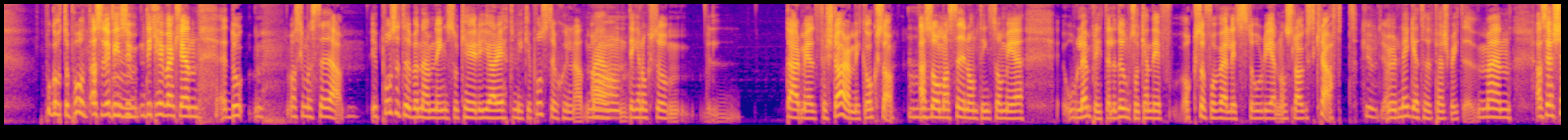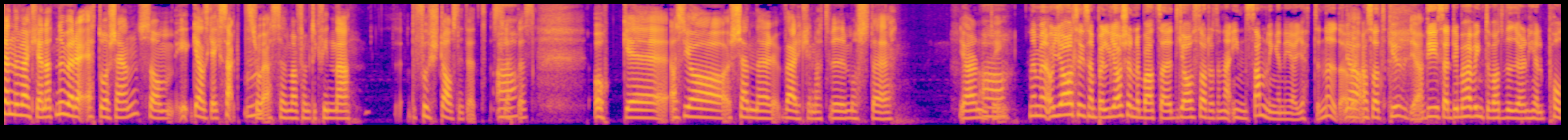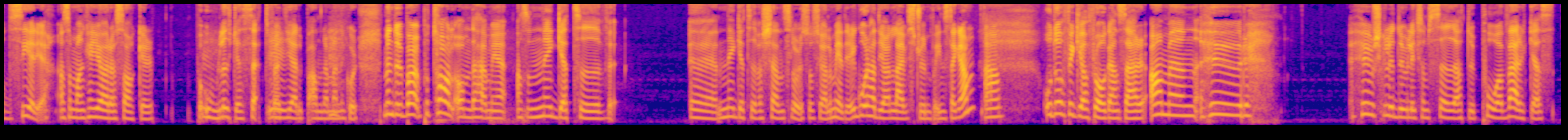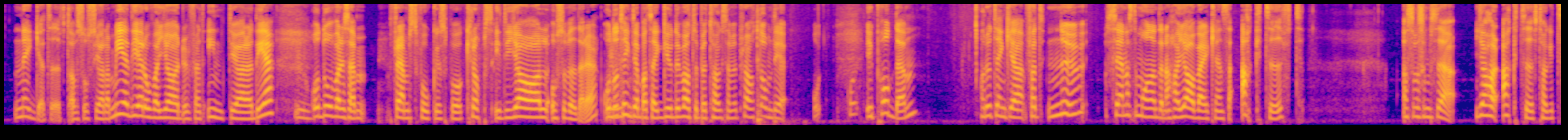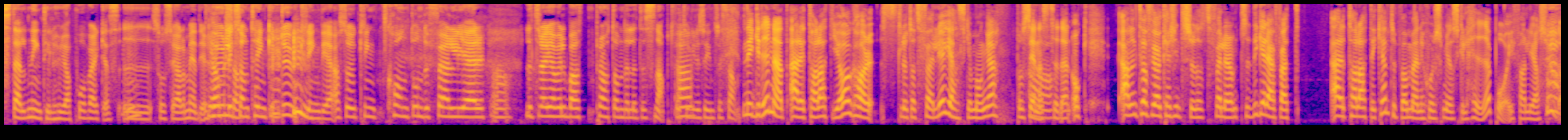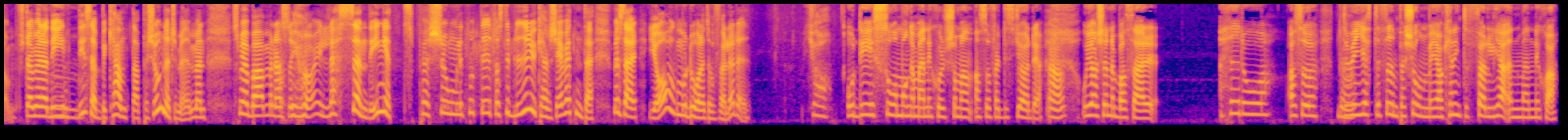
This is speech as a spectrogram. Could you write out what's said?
På gott och på ont. Alltså det, finns Mm. ju, det kan ju verkligen, då, vad ska man säga, i positiv benämning så kan ju det göra jättemycket positiv skillnad men Ja. det kan också mm, därmed förstöra mycket också. Mm. Alltså om man säger någonting som är olämpligt eller dumt så kan det också få väldigt stor genomslagskraft Gud, ja. ur ett negativt perspektiv. Men alltså jag känner verkligen att nu är det ett år sedan, som, ganska exakt Mm. tror jag, sen var femte kvinna, det första avsnittet Ja. släpptes. Och eh, alltså jag känner verkligen att vi måste göra någonting. Ja. Nej, men, och jag till exempel, jag känner bara att, så här, att jag har startat den här insamlingen är jag jättenöjd över. Ja, Alltså att, Gud ja. det, är så här, det behöver inte vara att vi gör en hel poddserie. Alltså man kan göra saker på Mm. olika sätt för Mm. att hjälpa andra människor. Men du, bara på tal om det här med alltså, negativ, eh, negativa känslor i sociala medier. Igår hade jag en livestream på Instagram. Ja. Och då fick jag frågan så här, ah, men hur, hur skulle du liksom säga att du påverkas negativt av sociala medier och vad gör du för att inte göra det? Mm. Och då var det så här, främst fokus på kroppsideal och så vidare. Och då Mm. tänkte jag bara så här, gud det var typ ett tag sedan vi pratade om det oj, i podden. Och då tänker jag, för att nu senaste månaderna har jag verkligen så aktivt, alltså vad ska man säga, jag har aktivt tagit ställning till hur jag påverkas i sociala medier. Jag hur också. liksom tänker du kring det? Alltså kring konton du följer? Ja. Lite jag vill bara prata om det lite snabbt för jag Ja. tycker det är så intressant. Nej, grejen är att ärligt talat, jag har slutat följa ganska många på senaste Ja. tiden. Och anledningen till varför jag kanske inte slutat följa dem tidigare är för att ärligt talat, det kan typ vara människor som jag skulle heja på ifall jag såg dem. Förstår du? jag menar, det är, Mm. inte- det är så bekanta personer till mig men som jag bara, men alltså jag är ledsen, det är inget personligt mot dig fast det blir det ju kanske, jag vet inte. Men så här, jag mår dåligt av att följa dig. Ja, och det är så många människor som man alltså faktiskt gör det. Ja. Och jag känner bara så här. hej då. Alltså, du Ja. är en jättefin person men jag kan inte följa en människa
